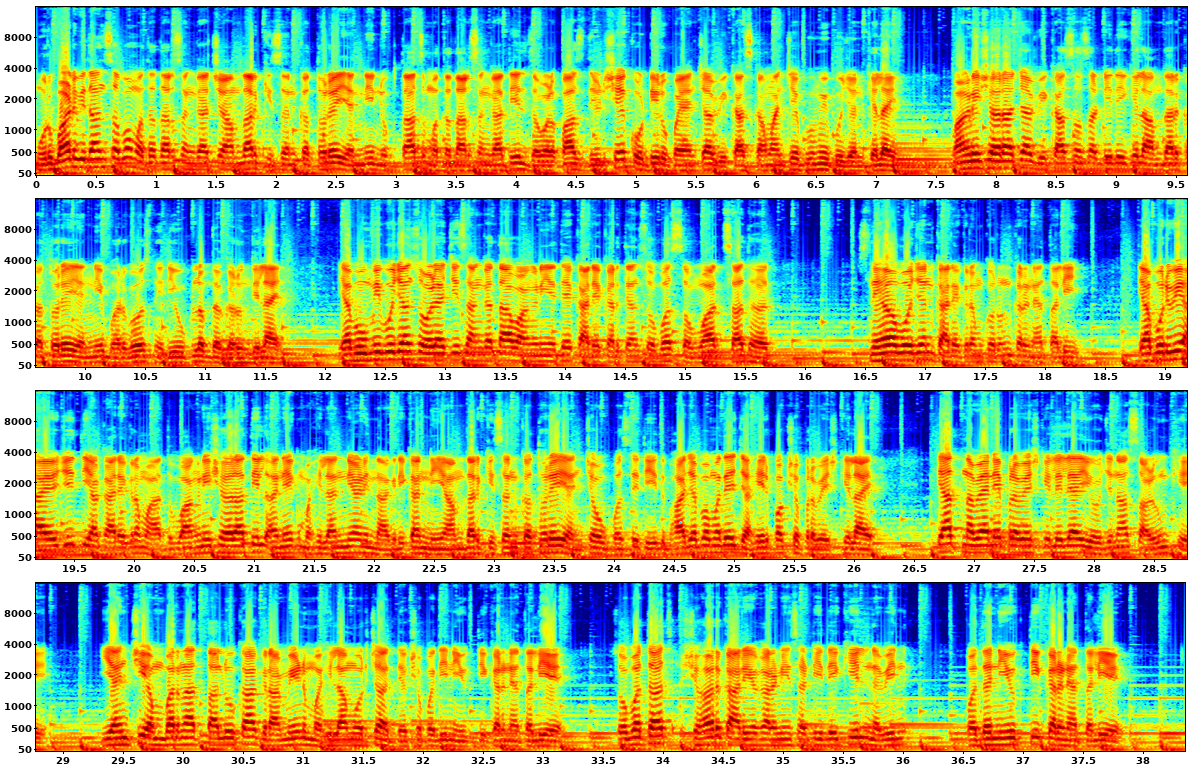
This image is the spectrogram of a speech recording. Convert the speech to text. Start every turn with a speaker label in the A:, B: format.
A: मुरबाड विधानसभा मतदारसंघाचे आमदार किसन कथोरे यांनी नुकताच मतदारसंघातील जवळपास दीडशे कोटी रुपयांच्या विकास कामांचे भूमिपूजन केलंय. मागणी शहराच्या विकासासाठी देखील आमदार कथोरे यांनी भरघोस निधी उपलब्ध करून दिलाय. या भूमिपूजन सोहळ्याची सांगता वांगणी येथे कार्यकर्त्यांसोबत संवाद साधत स्नेहभोजन कार्यक्रम करून करण्यात आली. त्यापूर्वी आयोजित या कार्यक्रमात वांगणी शहरातील अनेक महिलांनी आणि नागरिकांनी आमदार किसन कथोरे यांच्या उपस्थितीत भाजपमध्ये जाहीर पक्ष प्रवेश केलाय. त्यात नव्याने प्रवेश केलेल्या योजना साळुंखे यांची अंबरनाथ तालुका ग्रामीण महिला मोर्चा अध्यक्षपदी नियुक्ती करण्यात आली आहे. सोबतच शहर कार्यकारिणीसाठी देखील नवीन पदनियुक्ती करण्यात आली आहे.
